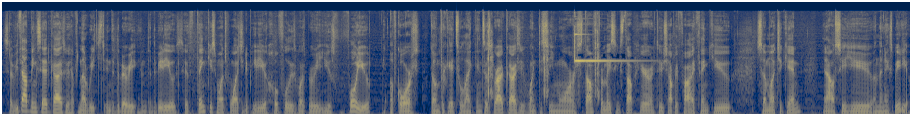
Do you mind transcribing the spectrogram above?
So with that being said guys, we have now reached into the very end of the video. So thank you so much for watching the video. Hopefully this was very useful for you. Of course, don't forget to like and subscribe guys if you want to see more stuff, amazing stuff here into Shopify. Thank you so much again and I'll see you on the next video.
